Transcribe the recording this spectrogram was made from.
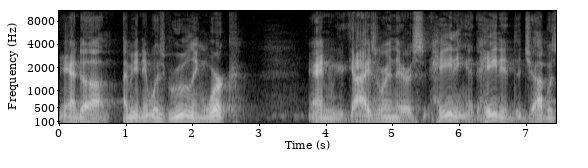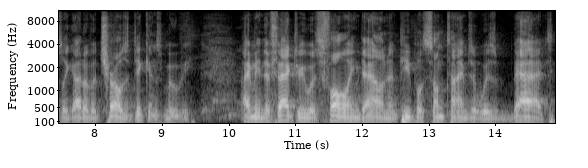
And uh, I mean, it was grueling work. And guys were in there hating it, hated the job. It was like out of a Charles Dickens movie. I mean, the factory was falling down, and people sometimes it was bad.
